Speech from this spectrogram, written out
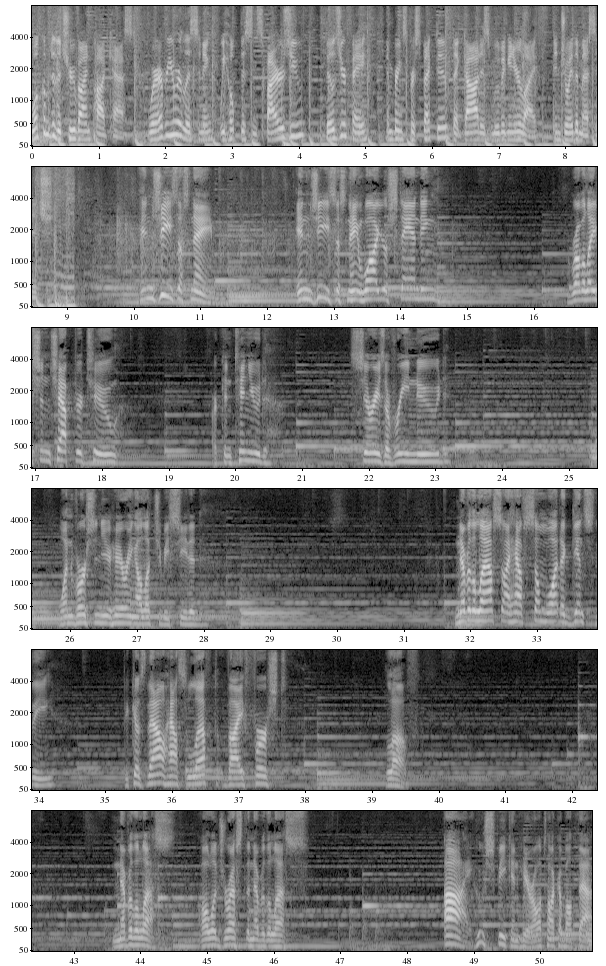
Welcome to the True Vine Podcast. Wherever you are listening, we hope this inspires you, builds your faith, and brings perspective that God is moving in your life. Enjoy the message. In Jesus' name. In Jesus' name, while you're standing, Revelation chapter 2, our continued series of renewed. One verse in your hearing, I'll let you be seated. Nevertheless, I have somewhat against thee, because thou hast left thy first love. Nevertheless, I'll address the nevertheless. I, who's speaking here? I'll talk about that.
